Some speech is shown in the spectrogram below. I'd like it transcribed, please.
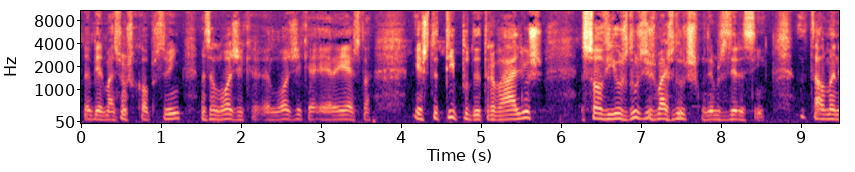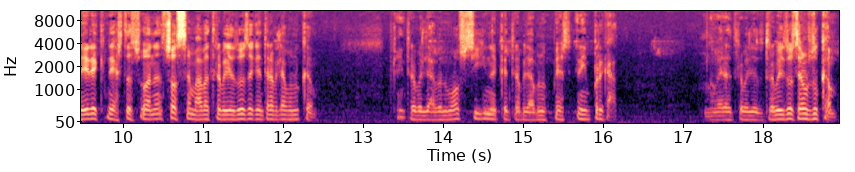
para beber mais uns copos de vinho, mas a lógica, a lógica era esta. Este tipo de trabalhos só havia os duros e os mais duros, podemos dizer assim. De tal maneira que nesta zona só se chamava trabalhadores a quem trabalhava no campo. Quem trabalhava numa oficina, quem trabalhava no comércio, era empregado. Não era trabalhador. Trabalhadores éramos do campo.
